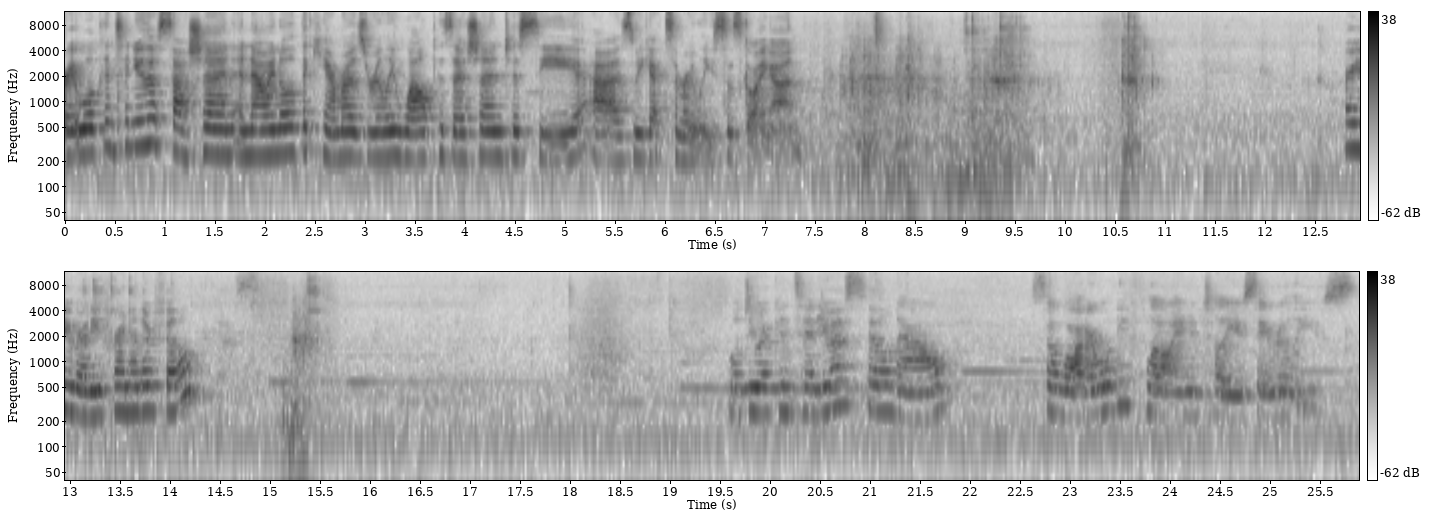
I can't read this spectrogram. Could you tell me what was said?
Right, we'll continue the session, and now I know that the camera is really well positioned to see as we get some releases going on. Are you ready for another fill? Yes. We'll do a continuous fill now. So water will be flowing until you say release. Release.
